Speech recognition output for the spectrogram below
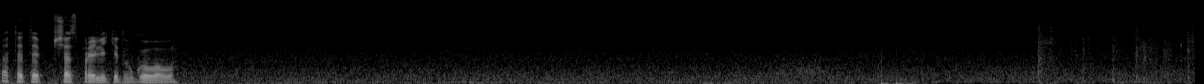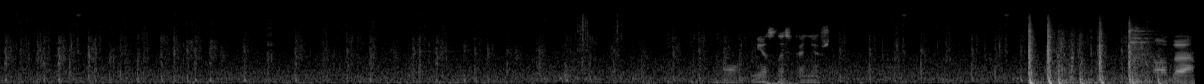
вот это сейчас пролетит в голову. Местность, конечно. Ну да.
